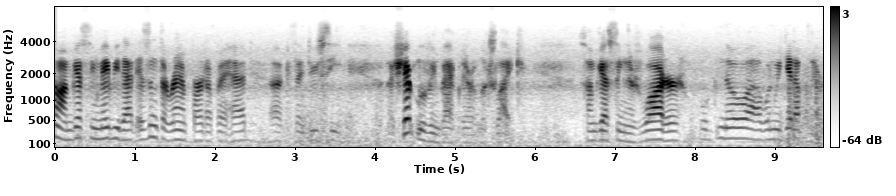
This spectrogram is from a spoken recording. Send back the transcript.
Know, I'm guessing maybe that isn't the rampart up ahead, because I do see a ship moving back there, it looks like. So I'm guessing there's water. We'll know uh, when we get up there.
